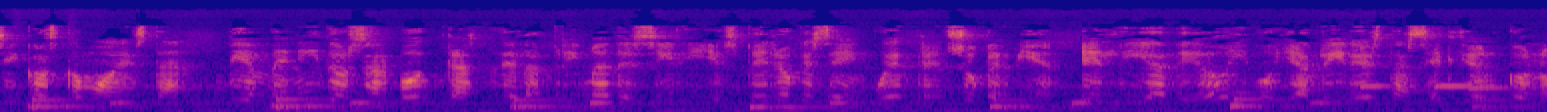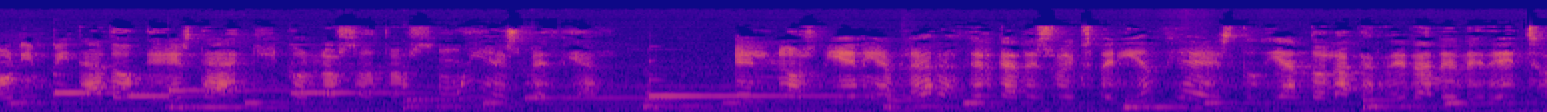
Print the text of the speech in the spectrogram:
chicos? ¿Cómo están? Bienvenidos al podcast de la prima de Siri y espero que se encuentren súper bien. El día de hoy voy a abrir esta sección con un invitado que está aquí con nosotros, muy especial. Él nos viene a hablar acerca de su experiencia estudiando la carrera de Derecho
